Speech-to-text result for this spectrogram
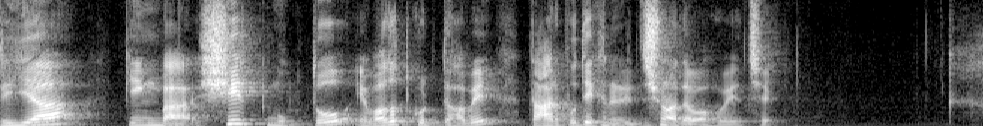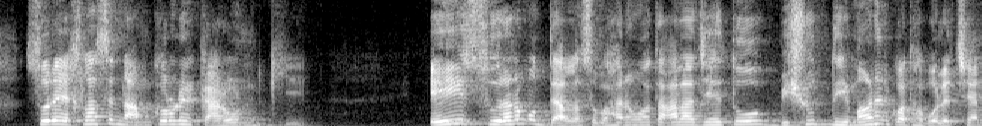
রিয়া কিংবা শির্ক মুক্ত এবাদত করতে হবে, তার প্রতি এখানে নির্দেশনা দেওয়া হয়েছে। সুরা এখলাসের নামকরণের কারণ কি? এই সুরার মধ্যে আল্লাহ সুবাহানু তাআলা যেহেতু বিশুদ্ধ ইমানের কথা বলেছেন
